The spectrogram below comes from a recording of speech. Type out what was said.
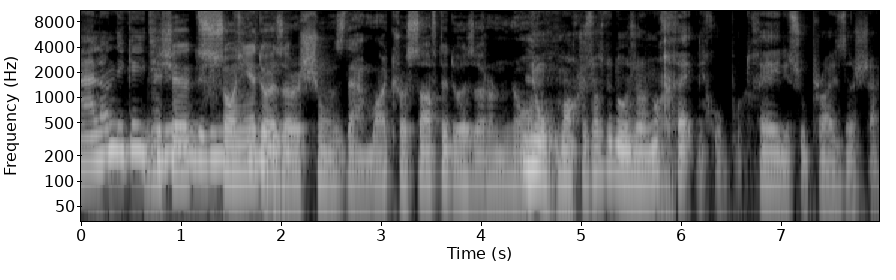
الان دیگه E3 میشه سونی چیزی- 2016 مایکروسافت 2009 نه. مایکروسافت 2009 خیلی خوب بود. خیلی سورپرایز داشتن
